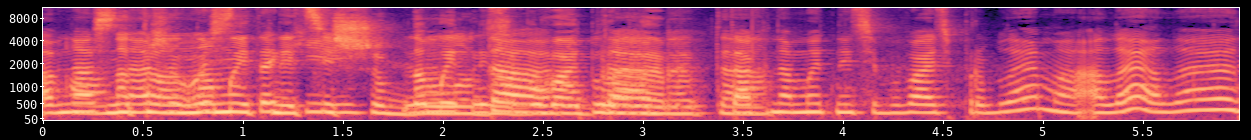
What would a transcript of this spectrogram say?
А в нас а, на, на митниці, такі... щоб На митниці так, бувають проблеми. Так, Так, на митниці бувають проблеми, але, але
